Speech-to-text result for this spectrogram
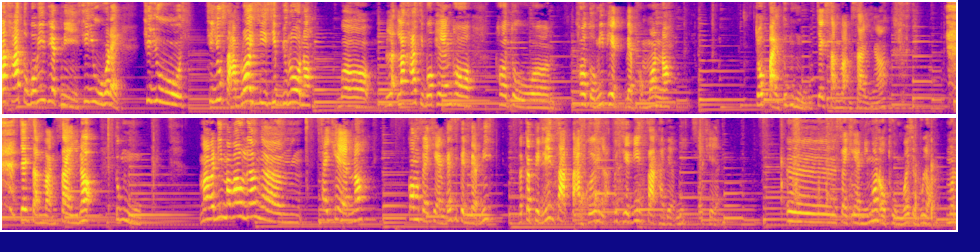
ราคาตัวโบมีเพชรนี่ที่อยู่เท่าไหร่ที่อยู่ที่อยู่สามร้อยสี่สิบยูโรเนาะบราคาสิบโบแพงพอทอตัวทอตัวมีเพชรแบบของม่อนเนาะจจบไปตุ้มหูแจ็คสันหวังใส่เนาะแจ็คสันหวังใส่เนาะ ตุ้มหู มาวันนี้มาเว้าเรื่องใส่แขนเนาะกล้องใส่แขนก็จะเป็นแบบนี้ แล้วก็เป็นลิ้นซากตามเคยเห็นละเพื่อเทียลิ้นซากให้แบบนี้ใส่แขน เออใส่แขนนี้ม่อนเอาถุงไว้ใส่ผู้หลังมัน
